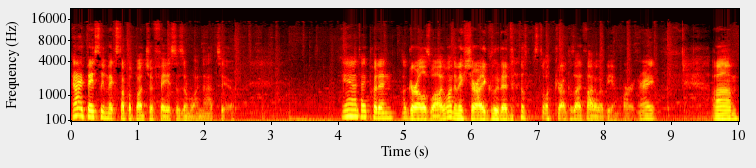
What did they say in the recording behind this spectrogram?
And I basically mixed up a bunch of faces and whatnot too. And I put in a girl as well. I wanted to make sure I included at least one girl because I thought it would be important, right? Um,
